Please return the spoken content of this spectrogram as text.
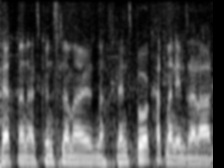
fährt man als Künstler mal nach Flensburg, hat man den Salat.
